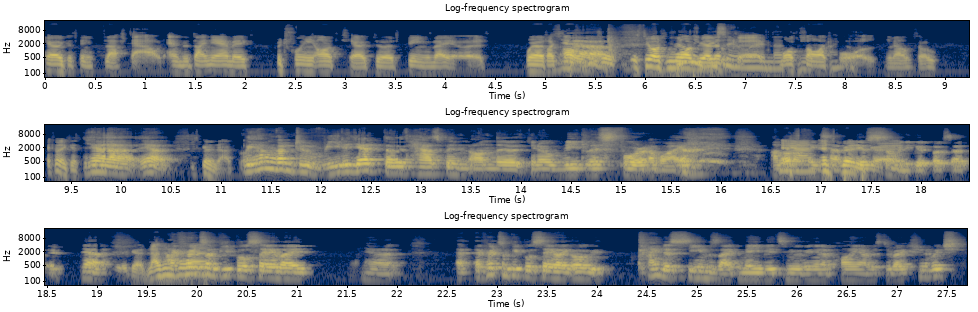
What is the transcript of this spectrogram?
characters being fleshed out and the dynamic between all the characters being layered. Whereas like, oh, Yeah. oh, this, this feels more only recently realistic, more whole- plausible, you know. So I feel like it's Yeah, yeah. it's good enough. We haven't gotten to read it yet, though it has been on the you know read list for a while. a lot Yeah, of things it's have really There's so good. many good books out there. Yeah, really good. Legend I've heard some people say like, yeah, I- I've heard some people say like, oh, it kind of seems like maybe it's moving in a polyamorous direction, which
